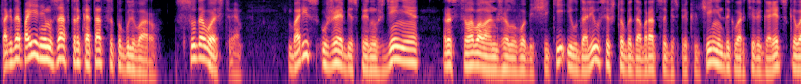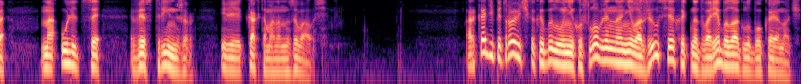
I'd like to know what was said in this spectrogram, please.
«Тогда поедем завтра кататься по бульвару». «С удовольствием». Борис уже без принуждения расцеловал Анжелу в обе щеки и удалился, чтобы добраться без приключений до квартиры Горецкого на улице Вестринджер, или как там она называлась. Аркадий Петрович, как и было у них условлено, не ложился, хоть на дворе была глубокая ночь.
